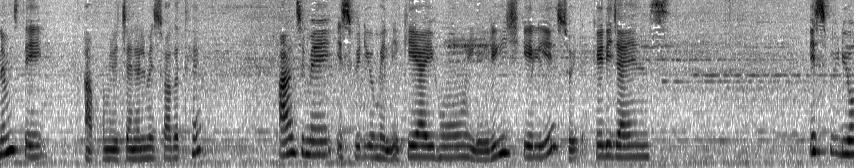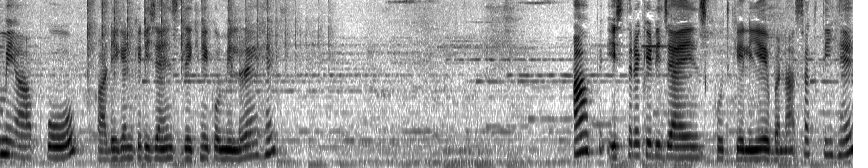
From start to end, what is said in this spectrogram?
नमस्ते, आपका मेरे चैनल में स्वागत है। आज मैं इस वीडियो में लेके आई हूँ लेडीज़ के लिए स्वेटर के डिज़ाइंस इस वीडियो में आपको कार्डिगन के डिज़ाइंस देखने को मिल रहे हैं। आप इस तरह के डिज़ाइंस खुद के लिए बना सकती हैं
